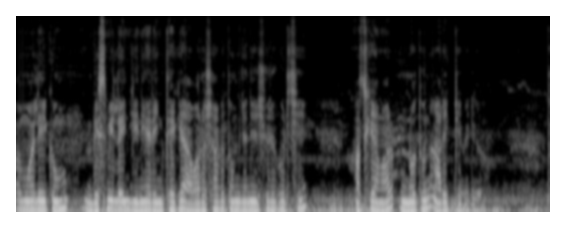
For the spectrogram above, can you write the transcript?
আসসালামু আলাইকুম। বিসমিল্লা ইঞ্জিনিয়ারিং থেকে আবারও স্বাগতম জানিয়ে শুরু করছি আজকে আমার নতুন আরেকটি ভিডিও। তো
